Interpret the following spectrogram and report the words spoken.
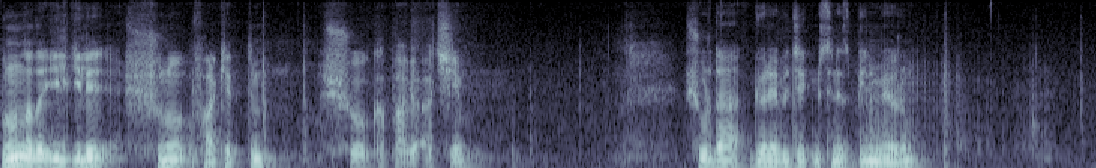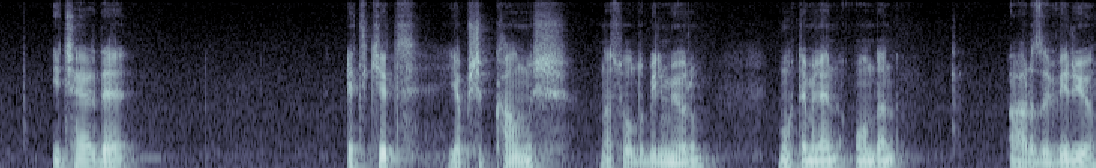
Bununla da ilgili şunu fark ettim. Şu kapağı bir açayım. Şurada görebilecek misiniz bilmiyorum. İçeride etiket yapışıp kalmış. Nasıl oldu bilmiyorum. Muhtemelen ondan arıza veriyor.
